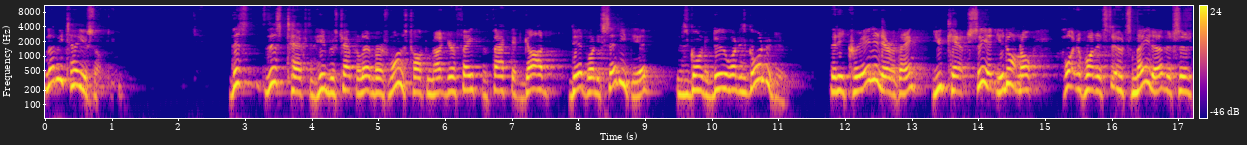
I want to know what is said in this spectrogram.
Let me tell you something. This, this text in Hebrews chapter 11 verse 1 is talking about your faith, the fact that God did what He said He did and is going to do what He's going to do. That He created everything. You can't see it. You don't know what, what it's, it's made of. It says,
